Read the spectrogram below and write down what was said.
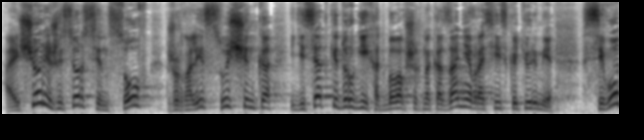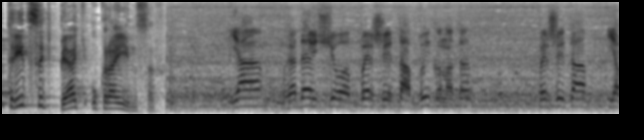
А еще режиссер Сенцов, журналист Сущенко и десятки других, отбывавших наказание в российской тюрьме. Всего 35 украинцев. Я гадаю, що перший етап виконано. Перший етап я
